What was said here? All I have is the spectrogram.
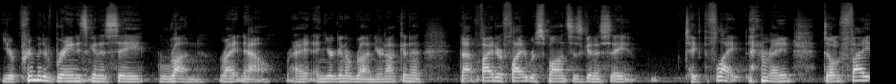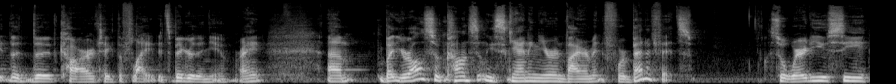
your primitive brain is going to say, run right now, right? And you're going to run. You're not going to, that fight or flight response is going to say, take the flight, right? Don't fight the, the car, take the flight. It's bigger than you, right? Um, but you're also constantly scanning your environment for benefits. So, where do you see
